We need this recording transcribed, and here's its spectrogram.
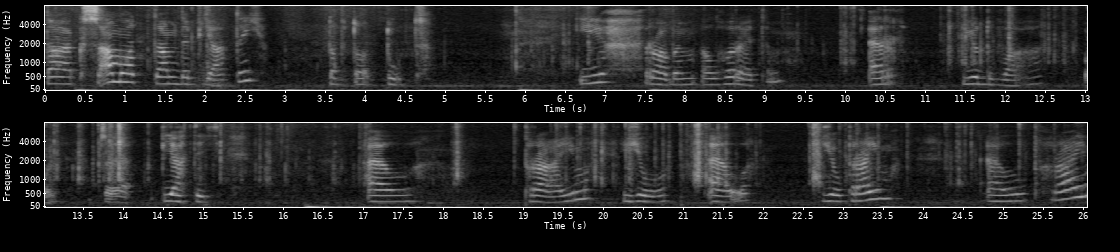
так само там, де п'ятий тобто тут. І робимо алгоритм R U2. Ой, це п'ятий L прайм U L U прайм L прайм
